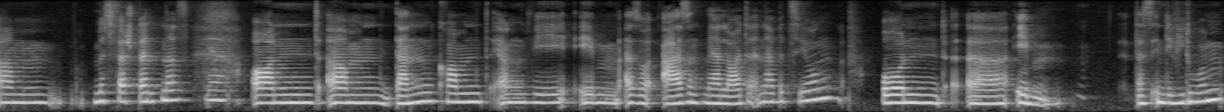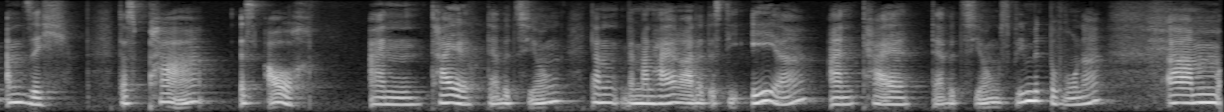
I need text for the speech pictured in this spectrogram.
ähm, Missverständnis. Ja. Und ähm, dann kommt irgendwie eben, also A sind mehr Leute in der Beziehung und äh, eben das Individuum an sich. Das Paar ist auch ein Teil der Beziehung. Dann, wenn man heiratet, ist die Ehe ein Teil der Beziehung, wie Mitbewohner. Ähm,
